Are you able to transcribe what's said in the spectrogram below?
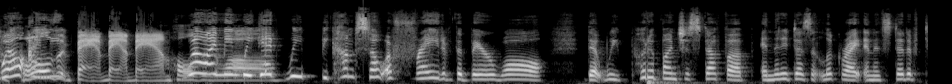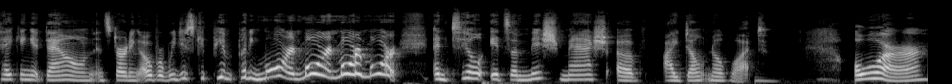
well, Holes- I mean, bam, bam, bam. Holes Well, I mean, we get we become so afraid of the bare wall that we put a bunch of stuff up and then it doesn't look right. And instead of taking it down and starting over, we just keep putting more and more and more and more until it's a mishmash of I don't know what. Or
